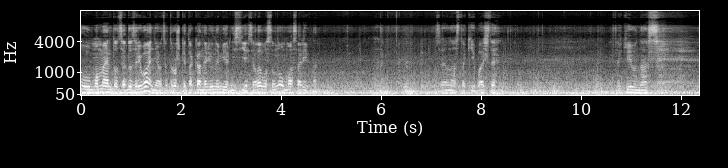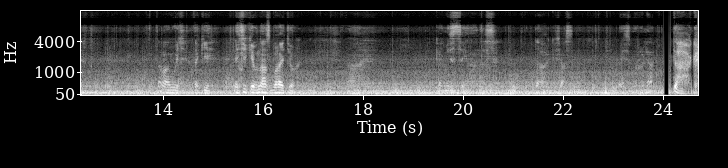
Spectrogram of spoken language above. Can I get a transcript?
у момент оце дозрівання, це трошки така нерівномірність є, але в основному маса рівна. Це у нас такі, бачите? Такі у нас. Та, мабуть, такі не тільки в нас багатьох. Місцина у нас. Так, зараз візьму руля. Так.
